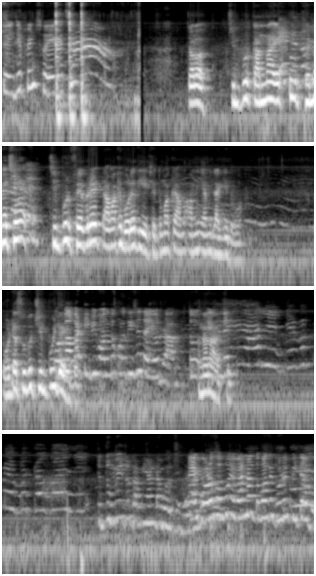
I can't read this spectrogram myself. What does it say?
তো এই যে ফ্রেন্ডস হয়ে গেছে। চলো চিম্পুর কান্না একটু থেমেছে। চিম্পুর ফেভারিট আমাকে বলে দিয়েছে তোমাকে আমি আমি লাগিয়ে দেবো। ওটা শুধু চিম্পুই দেখবে। বাবা টিভি বন্ধ করে দিয়েছে তাই ওর রাগ। তো না না তো তুমি তো দামিয়ানটা বলছিলে এই বড় বাবু এবার না তোমাকে ধরে পিটাবো।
